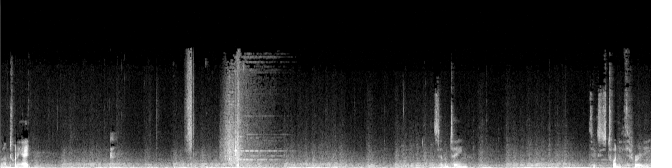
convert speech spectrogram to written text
Around 28. 17. 6 is 23.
